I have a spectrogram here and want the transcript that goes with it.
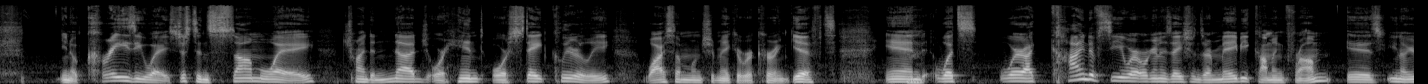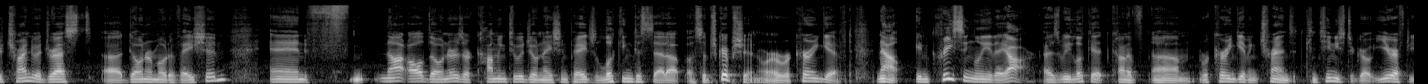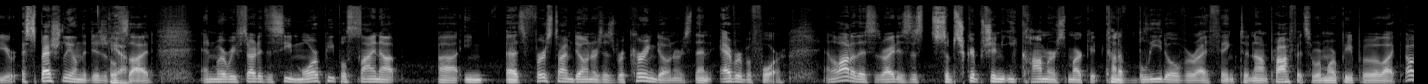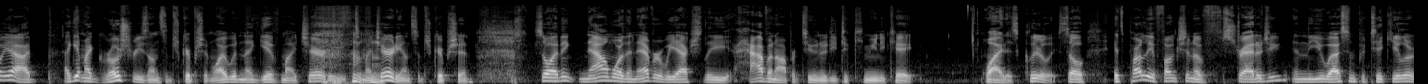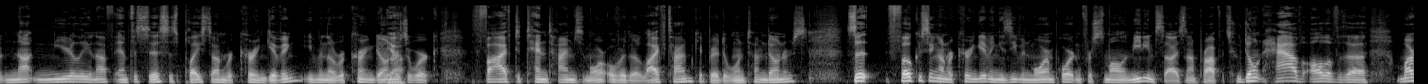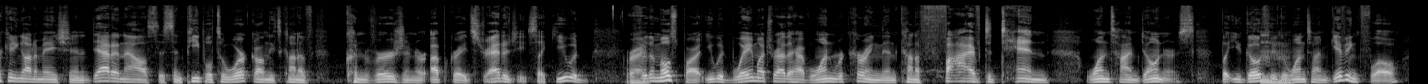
you know crazy ways, just in some way trying to nudge or hint or state clearly why someone should make a recurring gift. And what's where I kind of see where organizations are maybe coming from is, you know, you're trying to address uh, donor motivation, and f- not all donors are coming to a donation page looking to set up a subscription or a recurring gift. Now, increasingly they are. As we look at kind of um, recurring giving trends, it continues to grow year after year, especially on the digital Yeah. side, and where we've started to see more people sign up uh, in, as first-time donors, as recurring donors than ever before. And a lot of this is right is this subscription e-commerce market kind of bleed over, I think, to nonprofits, where more people are like, "Oh yeah, I, I get my groceries on subscription. Why wouldn't I give my charity to my charity on subscription?" So I think now more than ever, we actually have an opportunity to communicate why it is clearly. So it's partly a function of strategy in the U.S. in particular. Not nearly enough emphasis is placed on recurring giving, even though recurring donors Yeah. work five to ten times more over their lifetime compared to one-time donors. So focusing on recurring giving is even more important for small and medium-sized nonprofits who don't have all of the marketing automation, data analysis, and people to work on these kind of conversion or upgrade strategies. Like you would, for the most part, you would way much rather have one recurring than kind of five to ten one-time donors. But you go through the mm-hmm. one-time giving flow,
